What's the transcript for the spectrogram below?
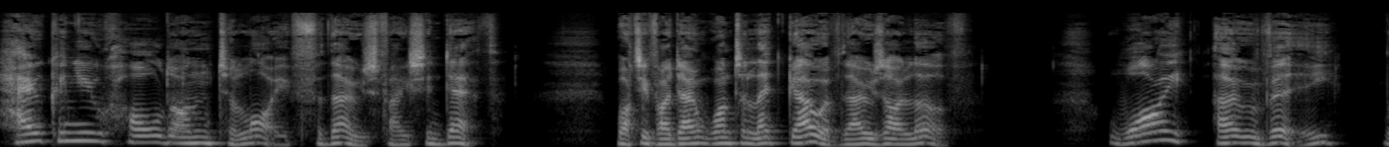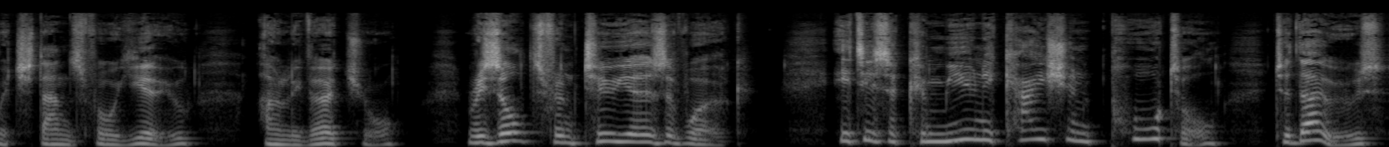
how can you hold on to life for those facing death? What if I don't want to let go of those I love? YOV, which stands for you, only virtual, results from two years of work. It is a communication portal to those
